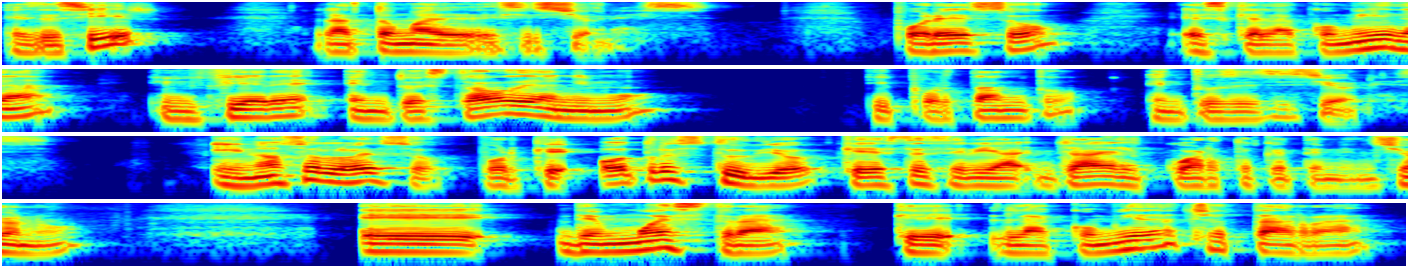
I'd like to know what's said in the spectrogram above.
es decir, la toma de decisiones. Por eso es que la comida infiere en tu estado de ánimo y por tanto en tus decisiones. Y no solo eso, porque otro estudio, que este sería ya el cuarto que te menciono, eh, demuestra que la comida chatarra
